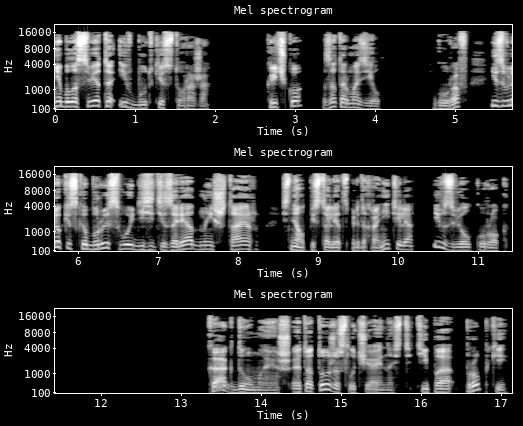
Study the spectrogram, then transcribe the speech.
Не было света и в будке сторожа. Кричко затормозил. Гуров извлек из кобуры свой десятизарядный штайр, снял пистолет с предохранителя и взвел курок. «Как думаешь, это тоже случайность? Типа пробки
